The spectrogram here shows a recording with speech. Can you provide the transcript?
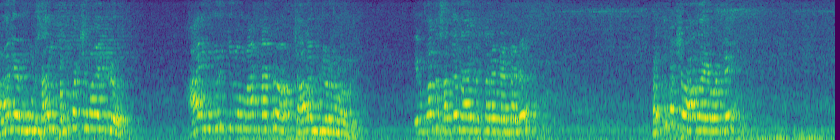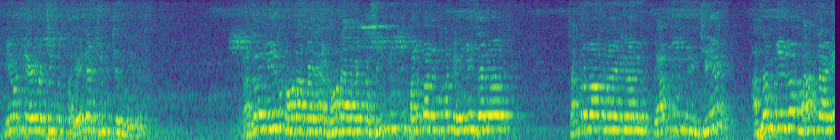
అలాగే మూడు సార్లు ప్రతిపక్ష నాయకుడు. ఆయన గురించి నువ్వు మాట్లాడటం చాలా విడ్డూరంగా ఉంది. ఇకపోతే సత్యనారాయణ రామకృష్ణారెడ్డి అన్నాడు ప్రతిపక్ష హోదా ఇవ్వండి. మేమంటే ఏంటో చూపిస్తాం ఏంటో చూపించేది మీరు? ప్రజలు మీకు నూట యాభై నూట యాభై ఒక్క సీట్లు ఇచ్చి పరిపాలించడం ఏం చేశారు? చంద్రబాబు నాయుడు గారి ఫ్యామిలీ గురించి అసెంబ్లీలో మాట్లాడి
